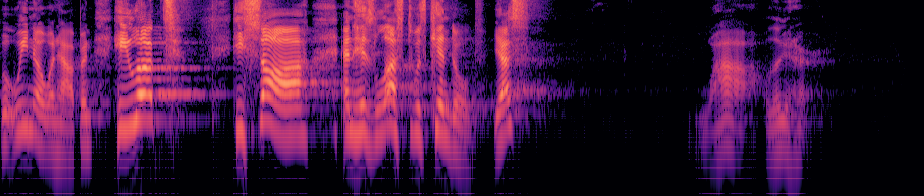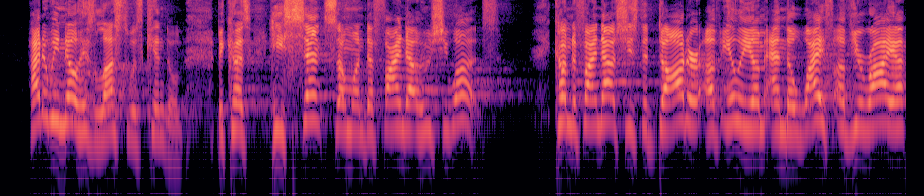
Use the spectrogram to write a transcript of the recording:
but we know what happened. He looked, he saw, and his lust was kindled. Yes? Wow, look at her. How do we know his lust was kindled? Because he sent someone to find out who she was. Come to find out, she's the daughter of Eliam and the wife of Uriah,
